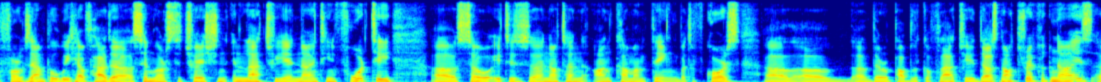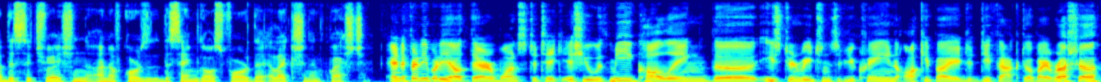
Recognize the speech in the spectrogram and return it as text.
for example, we have had a similar situation in Latvia in 1940, so it is not an uncommon thing. But of course, uh, uh, uh, the Republic of Latvia does not recognize this situation, and of course, the same goes for the election in question. And if anybody out there wants to take issue with me calling the eastern regions of Ukraine occupied de facto by Russia,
